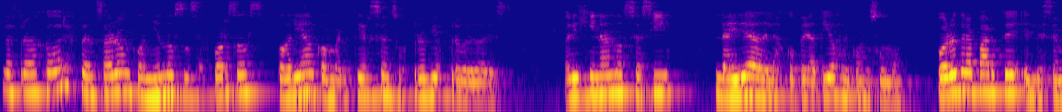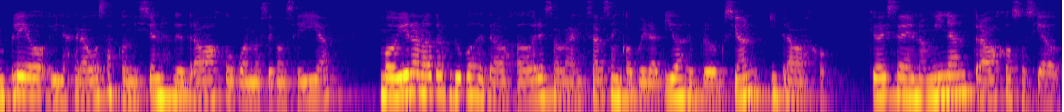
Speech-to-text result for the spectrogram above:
Los trabajadores pensaron que uniendo sus esfuerzos podrían convertirse en sus propios proveedores, originándose así la idea de las cooperativas de consumo. Por otra parte, el desempleo y las gravosas condiciones de trabajo cuando se conseguía movieron a otros grupos de trabajadores a organizarse en cooperativas de producción y trabajo, que hoy se denominan trabajo asociado.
